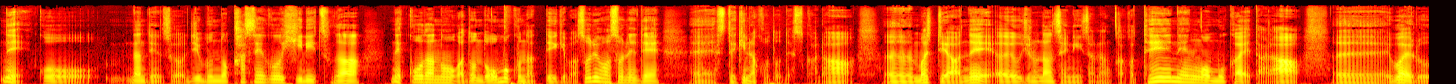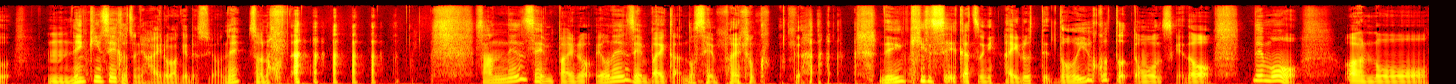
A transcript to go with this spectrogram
ね、こう、なんていうんですか、自分の稼ぐ比率が、ね、講談の方がどんどん重くなっていけば、それはそれで、えー、素敵なことですから、うん、ましてやね、えー、うちの南西兄さんなんかが定年を迎えたら、えー、いわゆる、うん、年金生活に入るわけですよね。その 3年先輩の、4年先輩間の先輩の子が 年金生活に入るってどういうことって思うんですけど、でも、あのー、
